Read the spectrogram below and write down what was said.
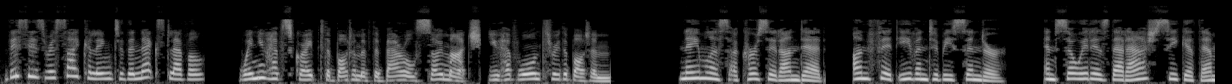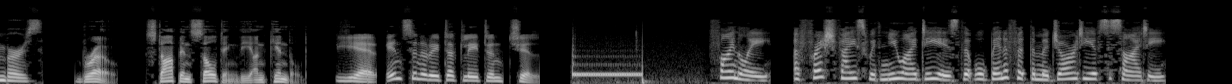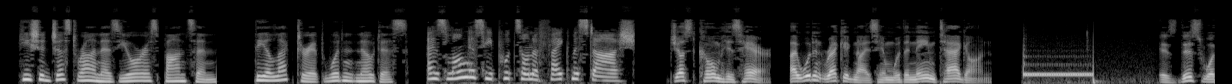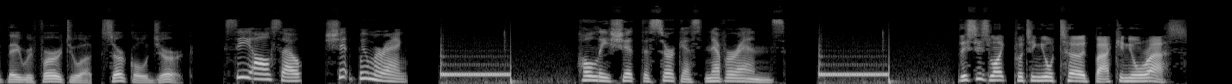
This is recycling to the next level. When you have scraped the bottom of the barrel so much, you have worn through the bottom. Nameless accursed undead, unfit even to be cinder. And so it is that ash seeketh embers. Bro. Stop insulting the unkindled. Yeah, incinerator Clayton, chill. Finally, a fresh face with new ideas that will benefit the majority of society. He should just run as Joris Bonson. The electorate wouldn't notice. As long as he puts on a fake moustache. Just comb his hair. I wouldn't recognize him with a name tag on. Is this what they refer to a circle jerk? See also, shit boomerang. Holy shit the circus never ends. This is like putting your turd back in your ass.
